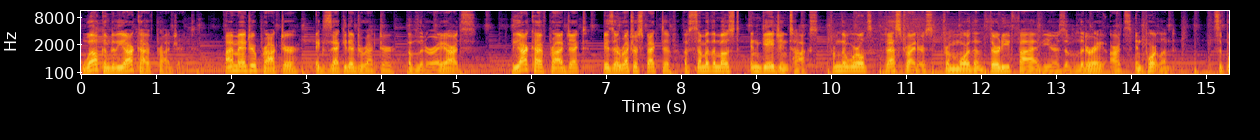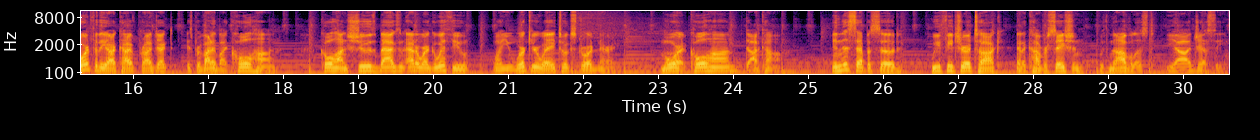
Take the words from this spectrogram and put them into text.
Welcome to the Archive Project. I'm Andrew Proctor, Executive Director of Literary Arts. The Archive Project is a retrospective of some of the most engaging talks from the world's best writers from more than 35 years of literary arts in Portland. Support for the Archive Project is provided by Cole Haan. Cole Haan's shoes, bags, and outerwear go with you while you work your way to extraordinary. More at colehaan.com. In this episode, we feature a talk and a conversation with novelist Yaa Gyasi.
